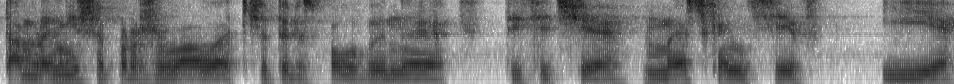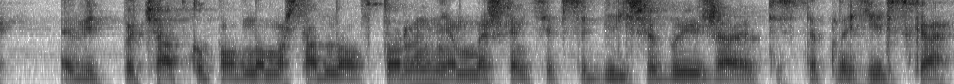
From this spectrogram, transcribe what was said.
Там раніше проживало 4,5 тисячі мешканців, і від початку повномасштабного вторгнення мешканці все більше виїжджають із Степногірська,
